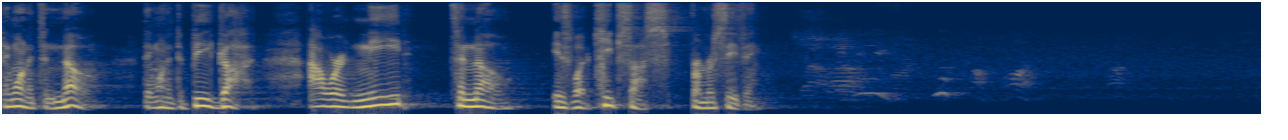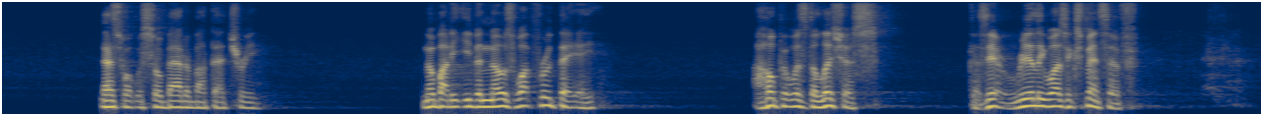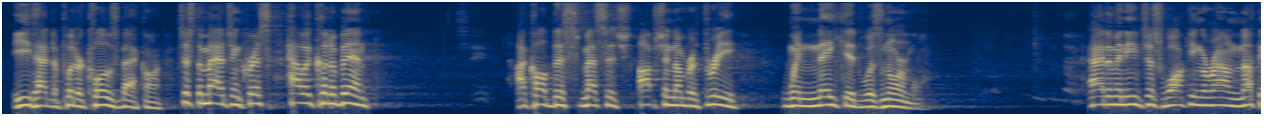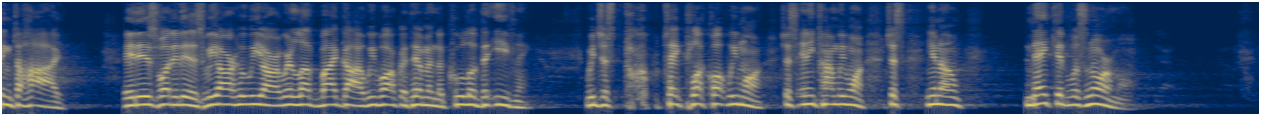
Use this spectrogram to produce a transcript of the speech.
They wanted to know. They wanted to be God. Our need to know is what keeps us from receiving. That's what was so bad about that tree. Nobody even knows what fruit they ate. I hope it was delicious because it really was expensive. Eve had to put her clothes back on. Just imagine, Chris, how it could have been. I called this message option number three when naked was normal. Adam and Eve just walking around, nothing to hide. It is what it is. We are who we are. We're loved by God. We walk with Him in the cool of the evening. We just take, pluck what we want, just anytime we want. Just, you know, naked was normal.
